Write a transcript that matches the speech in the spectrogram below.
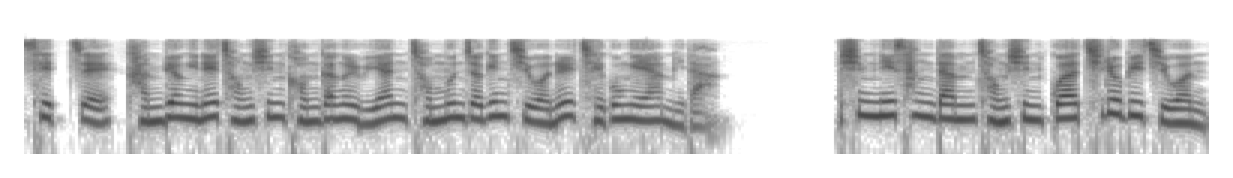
셋째, 간병인의 정신 건강을 위한 전문적인 지원을 제공해야 합니다. 심리 상담, 정신과 치료비 지원,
